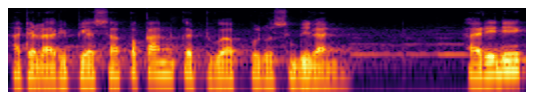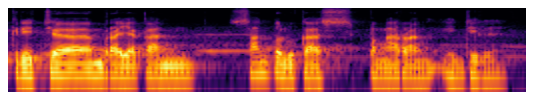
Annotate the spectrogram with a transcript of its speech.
adalah hari biasa pekan ke-29. Hari ini gereja merayakan Santo Lukas pengarang Injil.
